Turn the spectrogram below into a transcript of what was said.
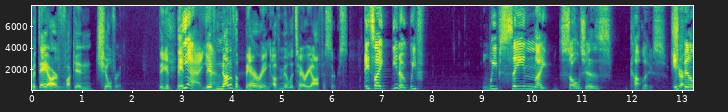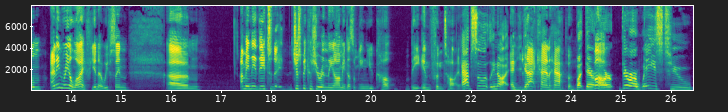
but they are fucking children. They they, Yeah, they have none of the bearing of military officers. It's like, you know, we've we've seen like soldiers cut loose in Sure. film and in real life, you know, we've seen um I mean, it, it's it, just because you're in the army doesn't mean you can't be infantile. Absolutely not. And you get that can happen. But there are there are ways to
